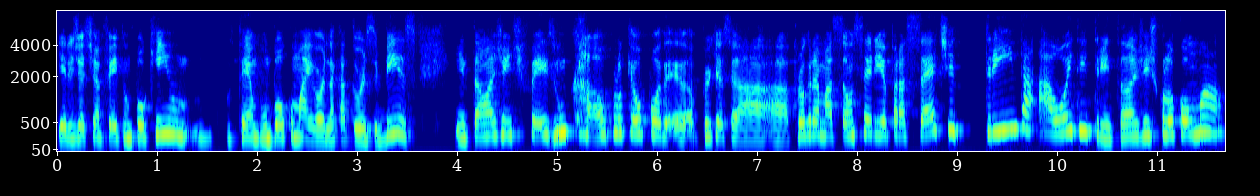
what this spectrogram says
e ele já tinha feito um pouquinho, o tempo um pouco maior na 14 bis, então a gente fez um cálculo que eu poder, porque assim, a, a programação seria para 7 30 a 8 e 30. Então a gente colocou uma,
